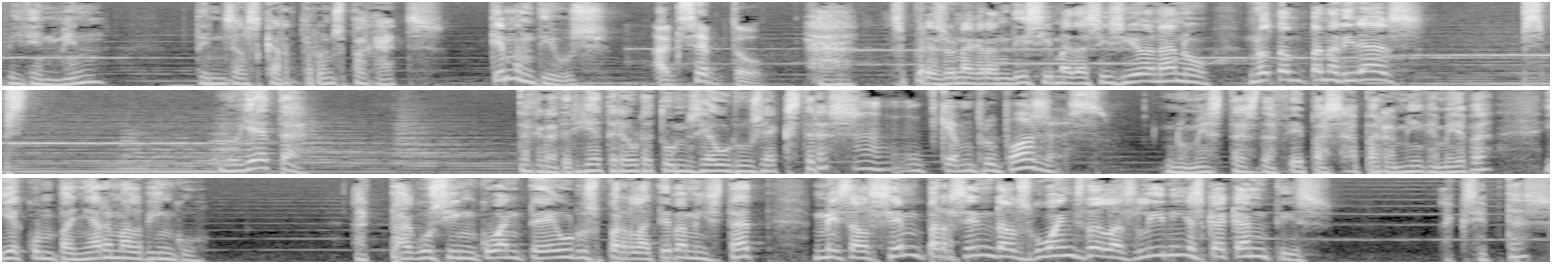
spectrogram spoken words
Evidentment, tens els cartrons pagats. Què me'n dius? Accepto. Ah, has pres una grandíssima decisió, nano. No te'n penediràs. Psst, psst. Noieta, t'agradaria treure't uns euros extras? Mm, què em proposes? Només t'has de fer passar per amiga meva i acompanyar-me al bingo. Et pago 50 euros per la teva amistat, més el 100% dels guanys de les línies que cantis. Acceptes?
